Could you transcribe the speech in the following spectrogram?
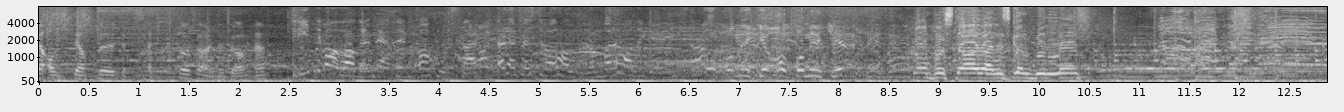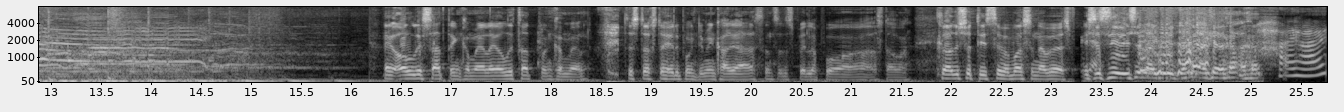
har alltid hatt det dødsfett på Stavanger Ja. Drit i hva alle andre mener, og kos deg. Det er det festival handler om. Bare ha det gøy. Opp og nikke, opp og nikke. Kom på and it's gonna be lit. Jeg har aldri sett en kamel, jeg har aldri tatt på en kamel. Det største høydepunktet i min karriere, sånn som spiller på uh, Stavern. Klarte ikke å tisse, jeg var så nervøs. Ikke si det, ikke legg ut. Hei, hei,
